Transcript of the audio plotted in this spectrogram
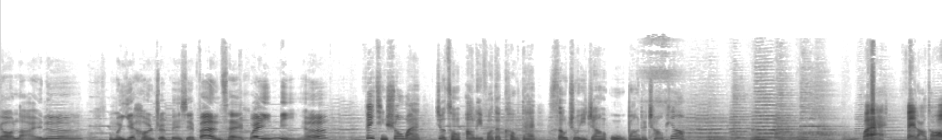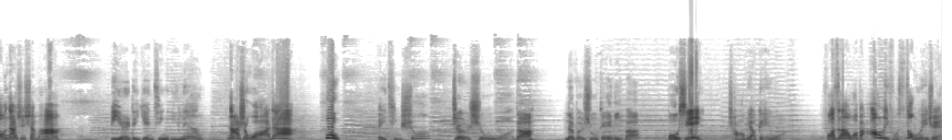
要来呢？我们也好准备些饭菜欢迎你呀。”费琴说完，就从奥利弗的口袋搜出一张五磅的钞票。喂，费老头，那是什么？碧尔的眼睛一亮，那是我的。不，费琴说，这是我的。那本书给你吧。不行，钞票给我，否则我把奥利弗送回去。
